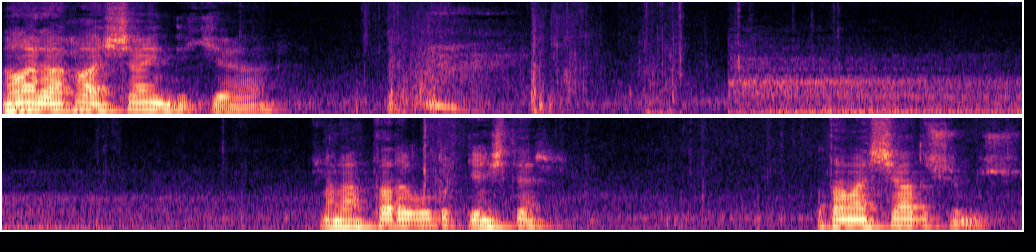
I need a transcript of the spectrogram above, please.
Ne alaka aşağı indik ya. Anahtarı bulduk gençler. Adam aşağı düşürmüş.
